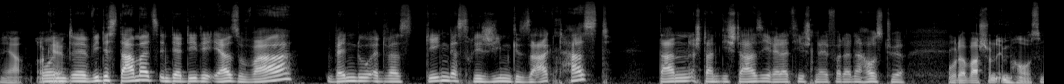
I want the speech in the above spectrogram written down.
ja, okay. Und äh, wie das damals in der DDR so war, wenn du etwas gegen das Regime gesagt hast, dann stand die Stasi relativ schnell vor deiner Haustür. Oder war schon im Haus.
